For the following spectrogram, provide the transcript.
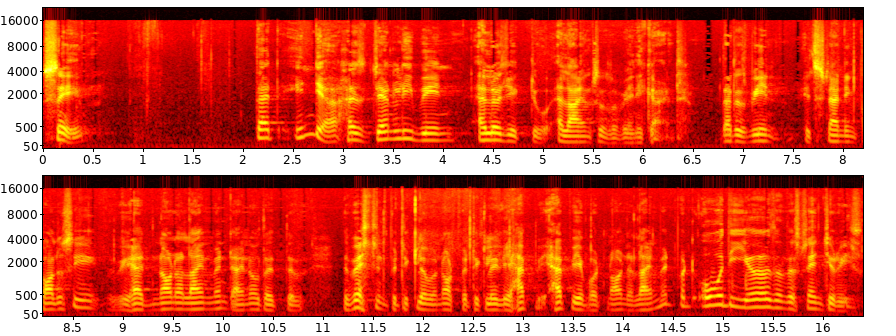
say that India has generally been allergic to alliances of any kind. That has been its standing policy. We had non-alignment. I know that the, the West in particular were not particularly happy, happy about non-alignment, but over the years and the centuries,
